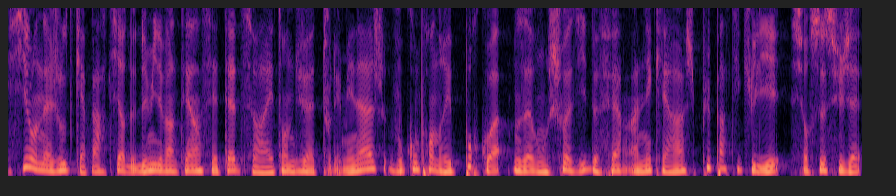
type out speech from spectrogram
Et si l'on ajoute qu'à partir de 2021, cette aide sera étendue à tous les ménages, vous comprendrez pourquoi nous avons choisi de faire un éclairage plus particulier sur ce sujet.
